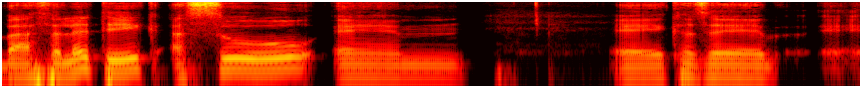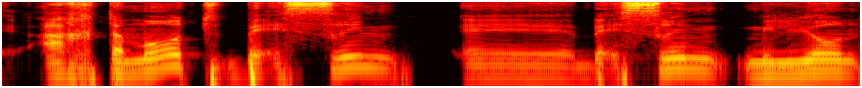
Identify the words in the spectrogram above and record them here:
באתלטיק עשו אמ, אה, כזה אה, החתמות ב-20 ב-20 מיליון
